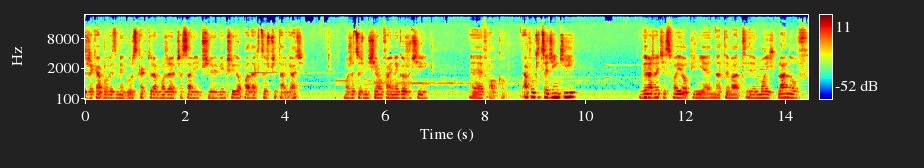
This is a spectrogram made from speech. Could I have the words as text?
rzeka powiedzmy górska, która może czasami przy większych opadach coś przytargać. Może coś mi się fajnego rzuci e, w oko. A póki co dzięki. Wyrażajcie swoje opinie na temat y, moich planów.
